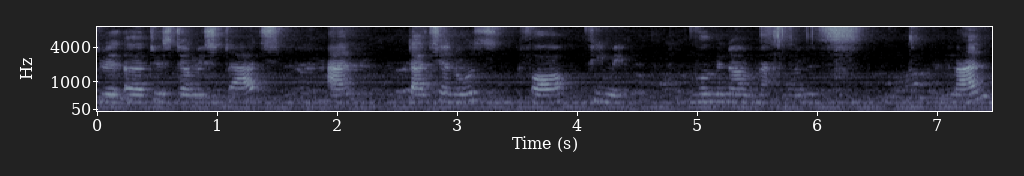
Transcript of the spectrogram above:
uh, twist your mustache and touch your nose for female. Woman or man. Man,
